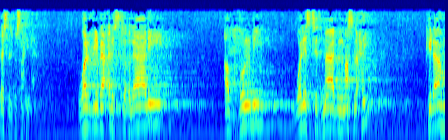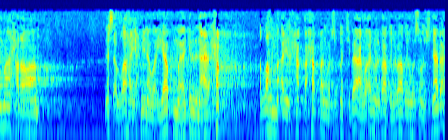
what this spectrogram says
ليست بصحيحة. والربا الاستغلال الظلم والاستثمار المصلحي كلاهما حرام. نسأل الله أن يحمينا وإياكم ويجلنا على الحق اللهم أرنا الحق حقا وارزقنا اتباعه وأرنا الباطل باطلا وارزقنا اجتنابه.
